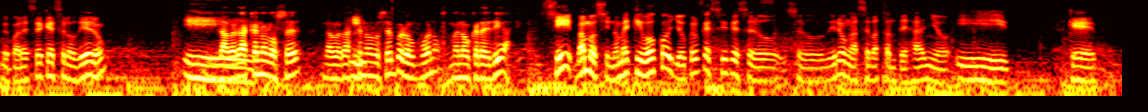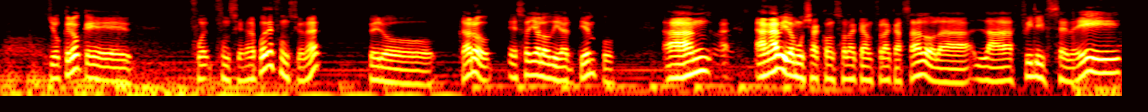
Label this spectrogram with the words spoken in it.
Me parece que se lo dieron. Y... La verdad es que no lo sé, la verdad es que no lo sé, pero bueno, me lo creería. Sí, vamos, si no me equivoco, yo creo que sí que se lo, se lo dieron hace bastantes años y que yo creo que fue, funcionar puede funcionar, pero claro, eso ya lo dirá el tiempo. Han, han habido muchas consolas que han fracasado, la, la Philips CDI,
